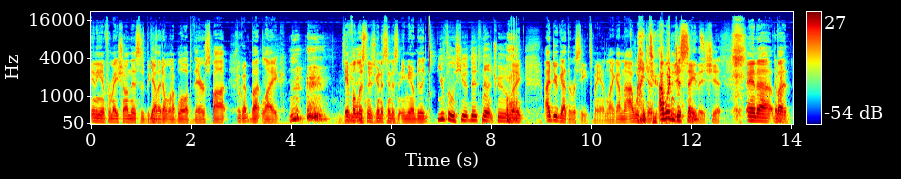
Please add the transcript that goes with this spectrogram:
any information on this is because Yep. I don't want to blow up their spot. Okay. but like. If a listener's going to send us an email and be like, "You're full of shit. That's not true," like, I do got the receipts, man. Like, I'm not. I wouldn't I just. I wouldn't just say this shit. And uh, but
